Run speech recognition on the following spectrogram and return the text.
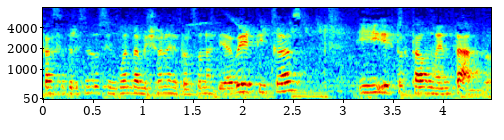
casi 350 millones de personas diabéticas y esto está aumentando.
